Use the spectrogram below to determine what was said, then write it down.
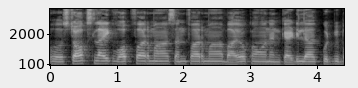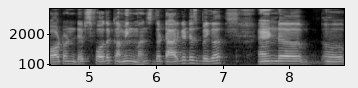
uh, stocks like Walk Pharma, Sun Pharma, Biocon and Cadila could be bought on dips for the coming months. The target is bigger and uh, uh,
